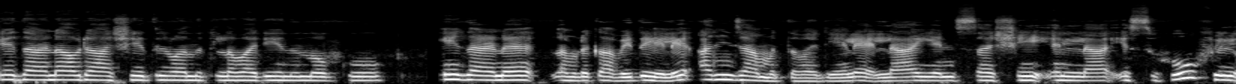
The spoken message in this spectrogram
ഏതാണ് ആ ഒരു ആശയത്തിൽ വന്നിട്ടുള്ള വരി എന്ന് നോക്കൂ. ഏതാണ് നമ്മുടെ കവിതയിലെ അഞ്ചാമത്തെ വരി അല്ലേ? ലാ യൻസ ഷി ലാ യസ്ഹു ഫിൽ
